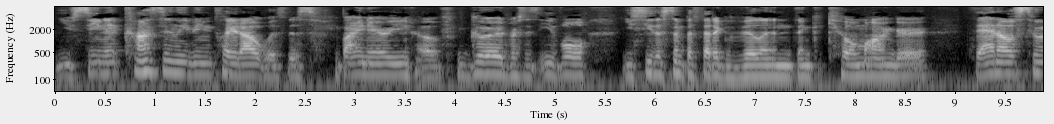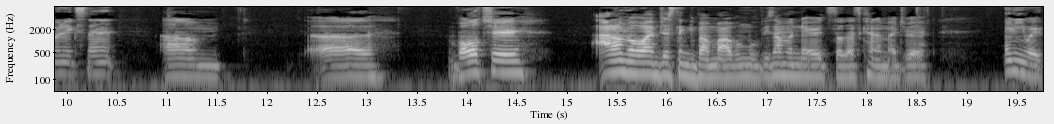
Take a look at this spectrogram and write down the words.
You've seen it constantly being played out with this binary of good versus evil. You see the sympathetic villain, think Killmonger, Thanos to an extent. Um, uh, Vulture. I don't know. I'm just thinking about Marvel movies. I'm a nerd, so that's kind of my drift. Anyway,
